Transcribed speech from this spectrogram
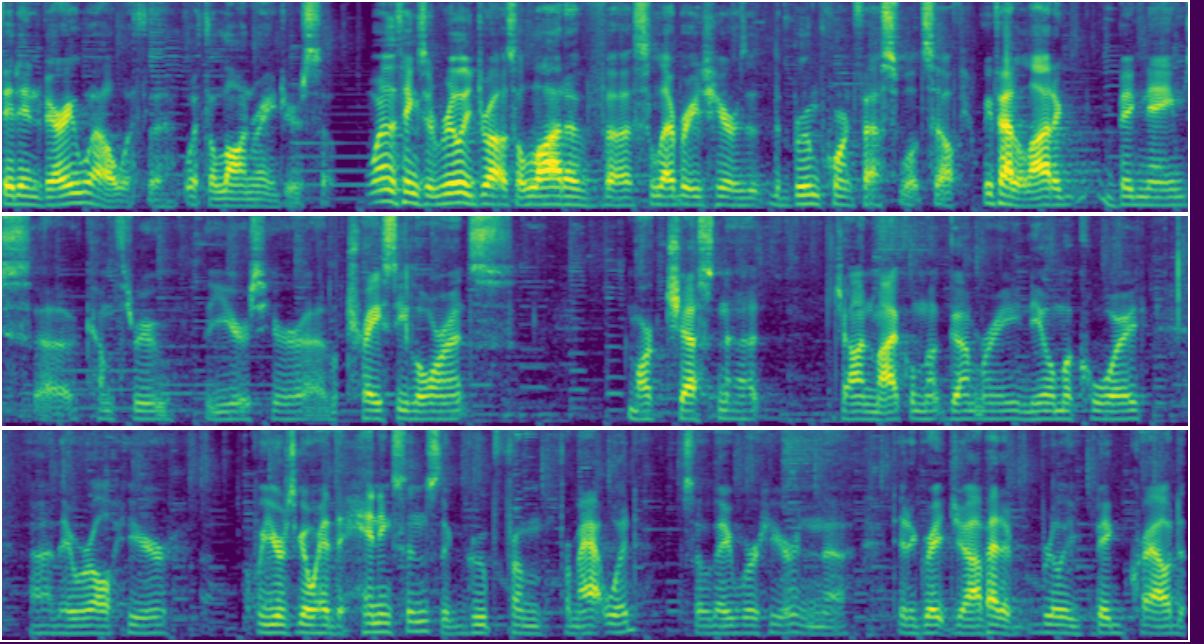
fit in very well with the, with the Lawn Rangers. So one of the things that really draws a lot of uh, celebrities here is the, Broomcorn Festival itself. We've had a lot of big names uh, come through the years here. Uh, Tracy Lawrence, Mark Chesnutt, John Michael Montgomery, Neal McCoy, uh, they were all here. A couple years ago we had the Henningsens, the group from, from Atwood, so they were here and did a great job. Had a really big crowd,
